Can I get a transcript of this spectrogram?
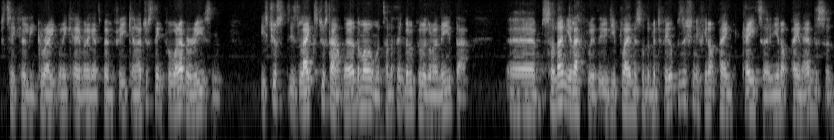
particularly great when he came in against Benfica. And I just think for whatever reason, he's just his legs just aren't there at the moment, and I think Liverpool are going to need that. Um, so then you're left with who do you play in this other midfield position if you're not paying Keita and you're not paying Henderson,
